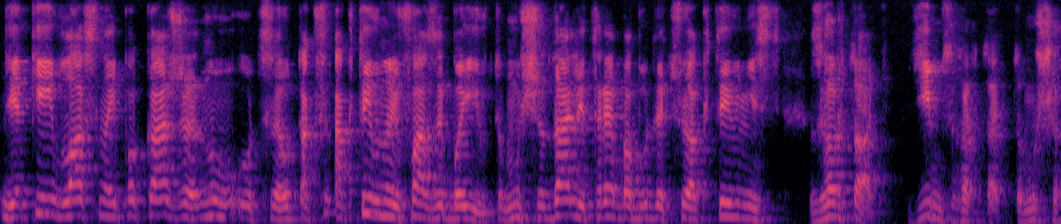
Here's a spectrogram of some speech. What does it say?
який власне і покаже ну це отак активної фази боїв, тому що далі треба буде цю активність згортати. Їм згортати, тому що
